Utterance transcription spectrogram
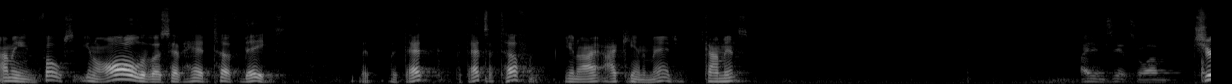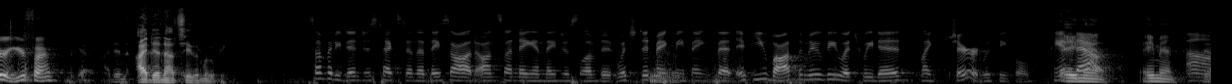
I mean, folks, you know, all of us have had tough days, but but that but that's a tough one. You know, I, I can't imagine. Comments? I didn't see it, so I'm, Sure, you're fine. yeah, I didn't, I did not see the movie. Somebody did just text in that they saw it on Sunday and they just loved it, which did make me think that if you bought the movie, which we did, like share it with people, hand it Amen. out. Amen. Um,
